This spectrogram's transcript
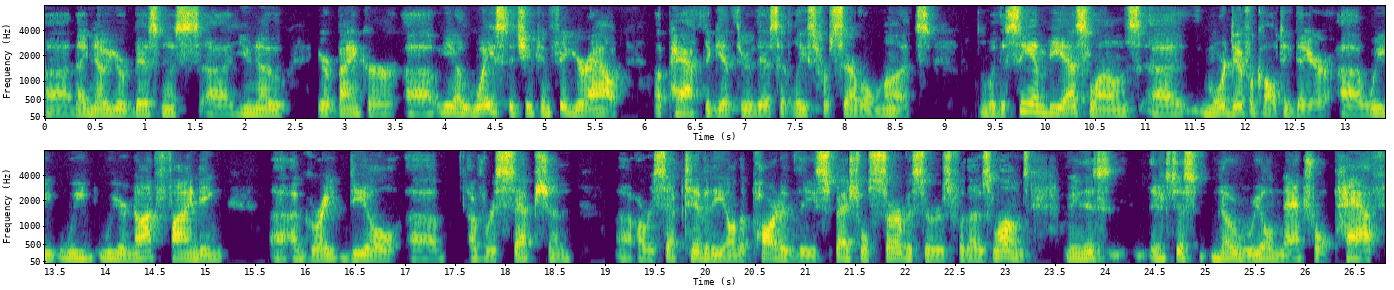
Uh, they know your business, uh, you know your banker, uh, you know, ways that you can figure out a path to get through this at least for several months. With the CMBS loans, uh, more difficulty there. We, we, we are not finding a great deal of reception uh, or receptivity on the part of the special servicers for those loans. I mean, this there's just no real natural path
